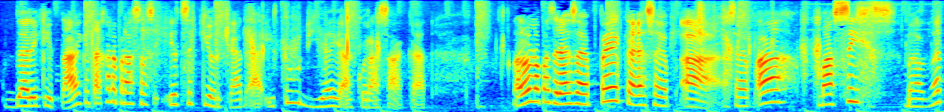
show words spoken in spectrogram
dari kita kita akan merasa insecure kan nah, itu dia yang aku rasakan lalu lepas dari SMP ke SMA SMA masih banget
